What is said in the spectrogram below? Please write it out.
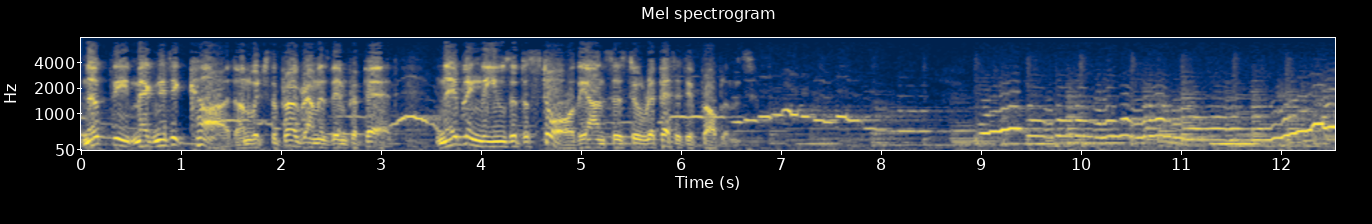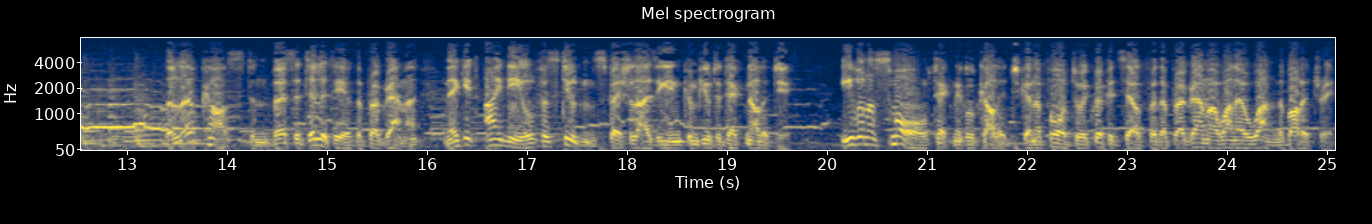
Note the magnetic card on which the program has been prepared, enabling the user to store the answers to repetitive problems. Cost and versatility of the Programma make it ideal for students specializing in computer technology. Even a small technical college can afford to equip itself with a Programma 101 laboratory.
